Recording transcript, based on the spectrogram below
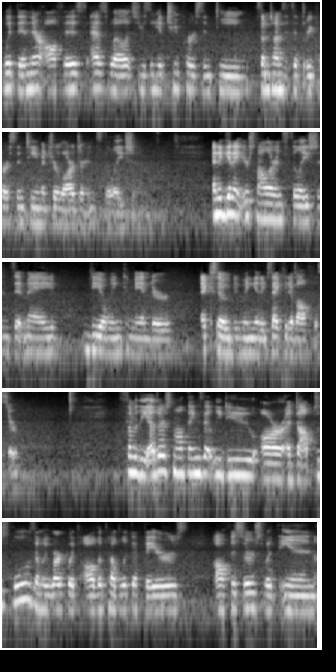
within their office as well. It's usually a two person team. Sometimes it's a three person team at your larger installations. And again, at your smaller installations, it may a wing commander, XO doing it, executive officer. Some of the other small things that we do are adopt a schools, and we work with all the public affairs officers within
